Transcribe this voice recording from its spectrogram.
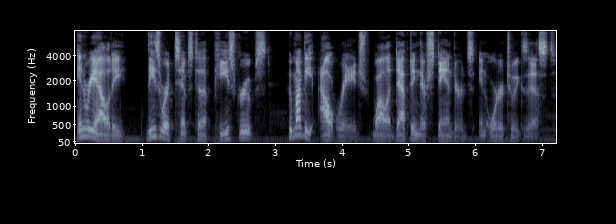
In reality, these were attempts to appease groups who might be outraged while adapting their standards in order to exist.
